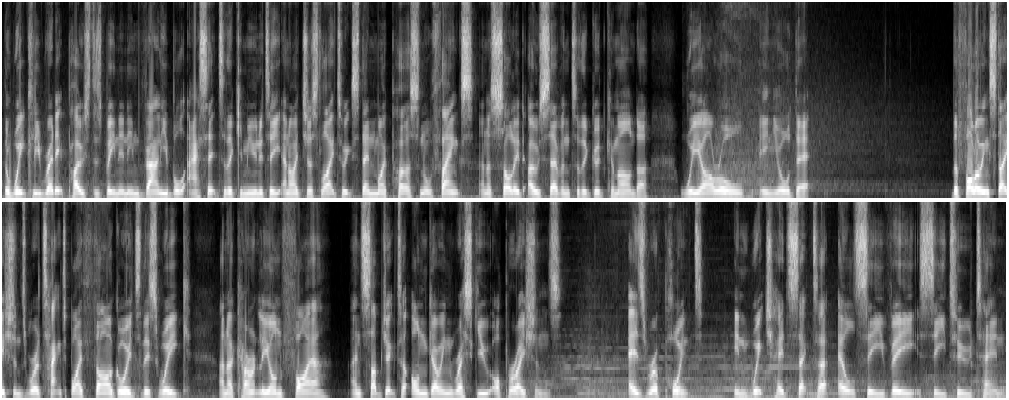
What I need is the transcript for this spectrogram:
The weekly reddit post has been an invaluable asset to the community and I'd just like to extend my personal thanks and a solid 07 to the good commander. We are all in your debt. The following stations were attacked by Thargoids this week and are currently on fire and subject to ongoing rescue operations. Ezra Point in Witchhead Sector LCV C210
